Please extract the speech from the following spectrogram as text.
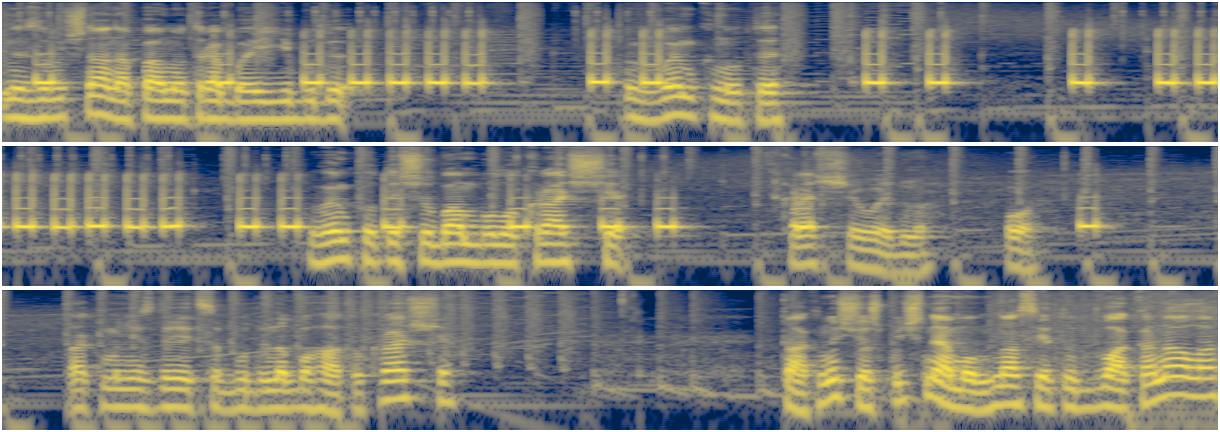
незручна, напевно, треба її буде вимкнути. Вимкнути, щоб вам було краще, краще видно. О. Так, мені здається, буде набагато краще. Так, ну що ж, почнемо. У нас є тут два канала.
